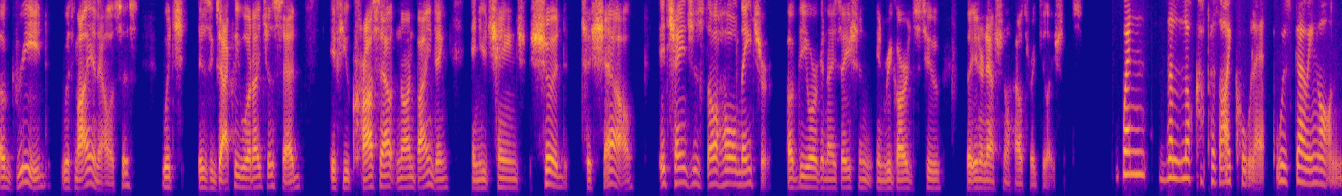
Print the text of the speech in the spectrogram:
agreed with my analysis which is exactly what I just said. If you cross out non binding and you change should to shall, it changes the whole nature of the organization in regards to the international health regulations. When the lockup, as I call it, was going on,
